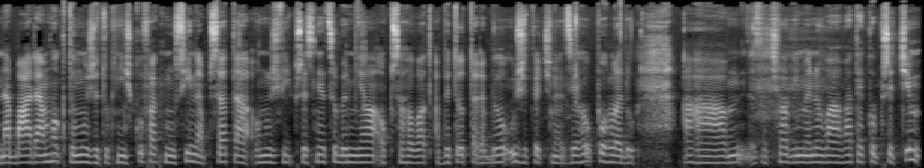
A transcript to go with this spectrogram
nabádám ho k tomu, že tu knížku fakt musí napsat a on už ví přesně, co by měla obsahovat, aby to teda bylo užitečné z jeho pohledu. A začala vyjmenovávat, jako před čím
